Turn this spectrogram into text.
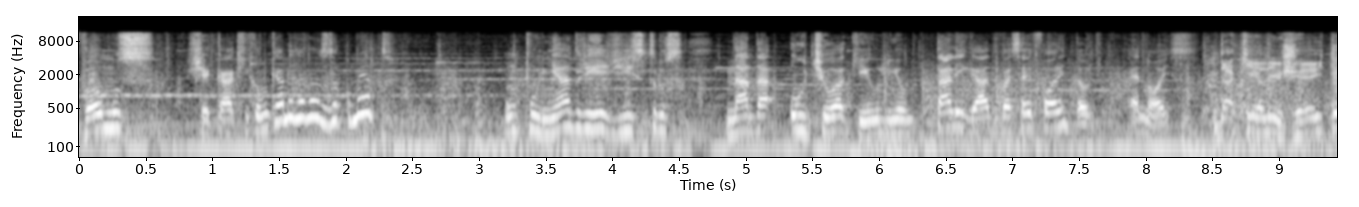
Vamos checar aqui como que é o negócio dos documentos. Um punhado de registros, nada útil aqui. O Leon tá ligado, vai sair fora então. tio. É nóis. Daquele jeito.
